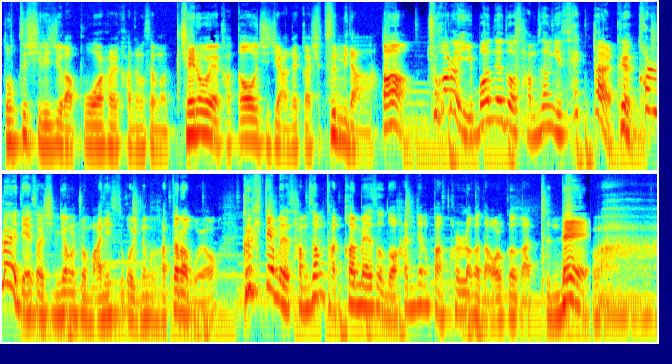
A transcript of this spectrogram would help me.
노트 시리즈가 부활할 가능성은 제로에 가까워지지 않을까 싶습니다. 아 추가로 이번에도 삼성이 색깔 그 컬러에 대해서 신경을 좀 많이 쓰고 있는 것 같더라고요. 그렇기 때문에 삼성닷컴에서도 한정판 컬러가 나올 것 같은데 와.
